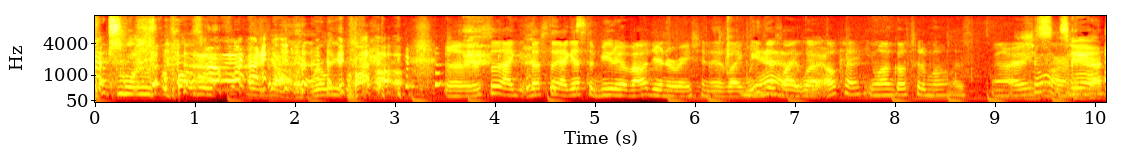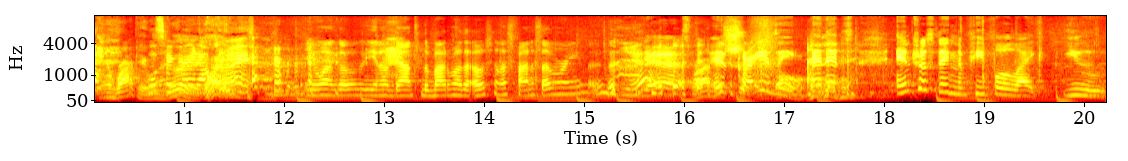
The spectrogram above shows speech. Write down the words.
What you want to use for puzzle? Fucking God, like, really? Wow. Uh, this is, I, that's the, I guess the beauty of our generation is like we Yeah. just like well okay you want to go to the moon let's all right Sure. Yeah. Goddamn rocket was figure good. it out, Like, you want to go you know down to the bottom of the ocean let's find a submarine Yeah, right. it's crazy, and it's interesting The people like you,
